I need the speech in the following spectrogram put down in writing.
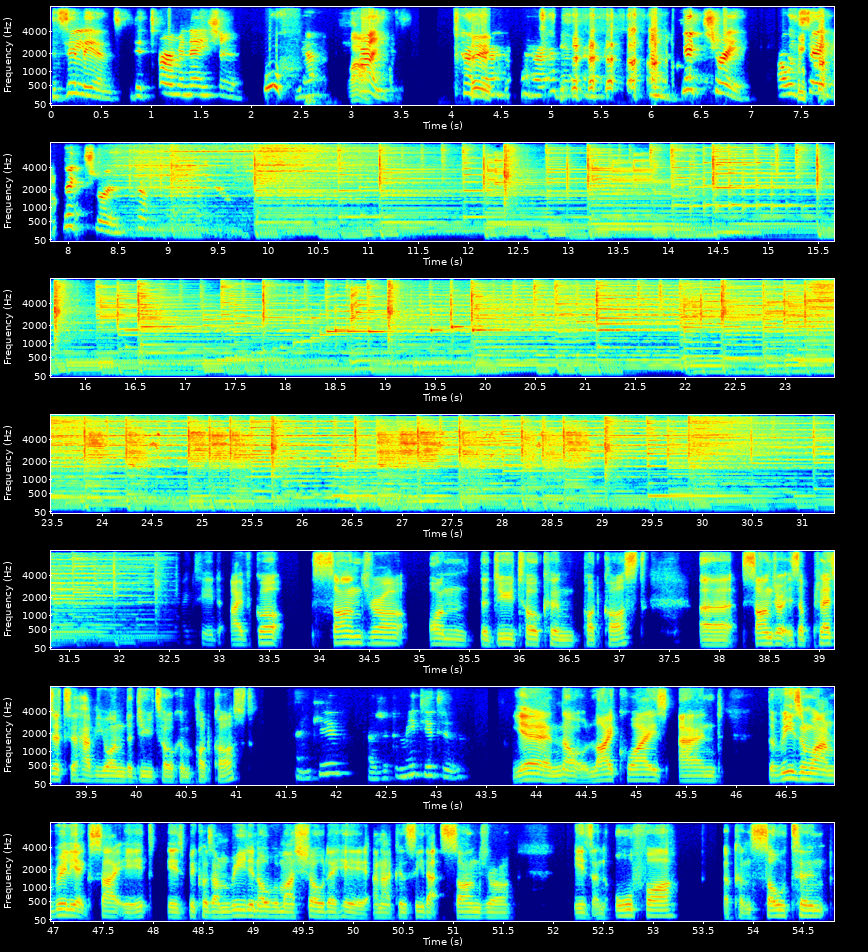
resilience, determination, yeah, Wow. fight, Hey. and victory. I would say victory. Excited. I've got Sandra on the Juletokun podcast. Uh, Sandra, it's a pleasure to have you on the Juletokun podcast. Thank you. Pleasure to meet you too. Yeah, no, likewise. And the reason why I'm really excited is because I'm reading over my shoulder here and I can see that Sandra is an author, a consultant,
